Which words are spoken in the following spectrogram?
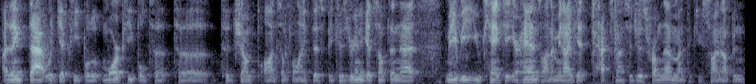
I think that would get people, more people to, to, to jump on something like this because you're going to get something that maybe you can't get your hands on. I mean, I get text messages from them. I think you sign up and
